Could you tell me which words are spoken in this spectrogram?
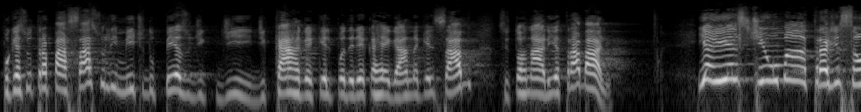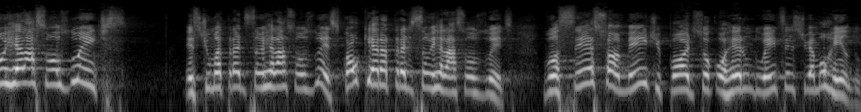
Porque se ultrapassasse o limite do peso de, de, de carga que ele poderia carregar naquele sábado, se tornaria trabalho. E aí eles tinham uma tradição em relação aos doentes. Eles tinham uma tradição em relação aos doentes. Qual que era a tradição em relação aos doentes? Você somente pode socorrer um doente se ele estiver morrendo.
